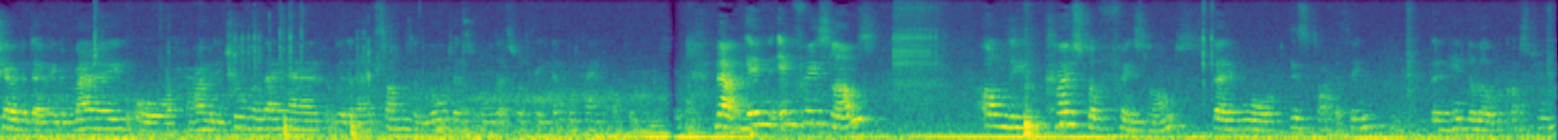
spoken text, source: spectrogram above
show that they were either married or how many children they had, whether they had sons and daughters and all that sort of thing. That would hang off them. Now, in, in Friesland, on the coast of Friesland, they wore this type of thing, the Hindelooper costume.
